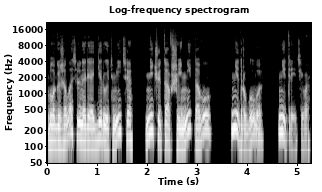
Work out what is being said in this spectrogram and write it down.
Благожелательно реагирует Митя, не читавший ни того, ни другого, ни третьего.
